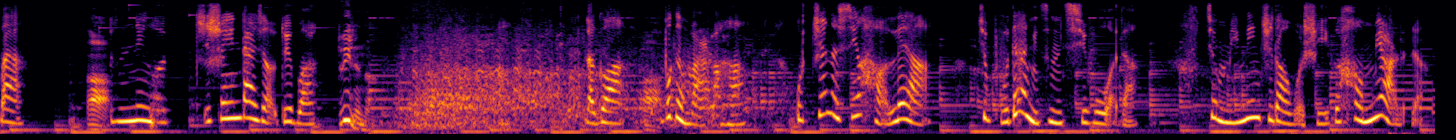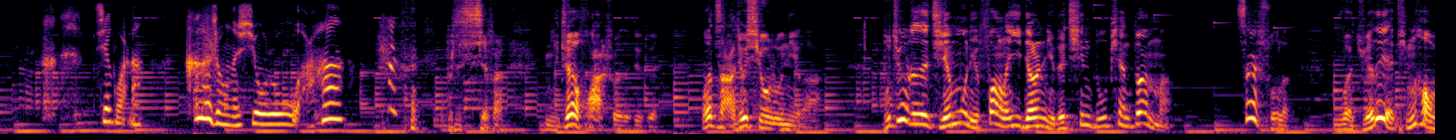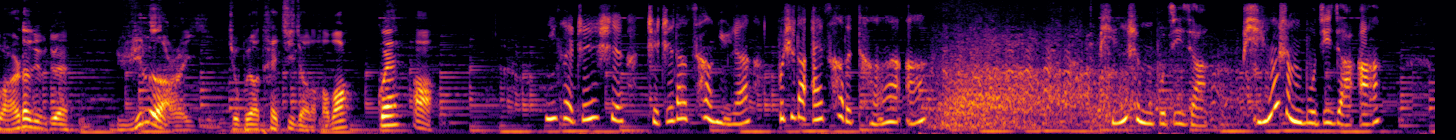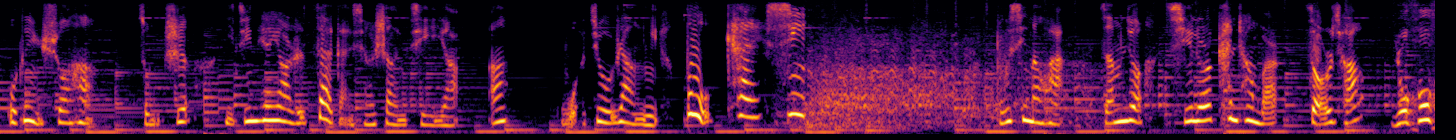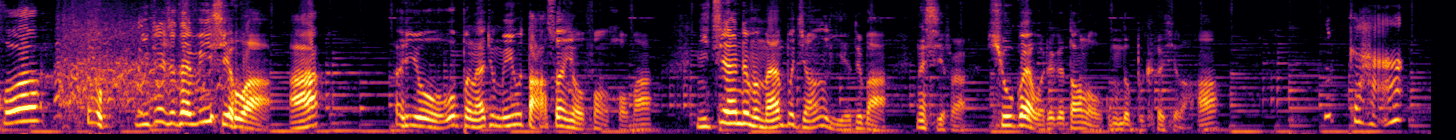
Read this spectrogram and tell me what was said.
喂，啊，那个这声音大小对不？对着呢。老公，啊我不跟玩了哈，我真的心好累啊，就不带你这么欺负我的，就明明知道我是一个好面儿的人，结果呢，各种的羞辱我哈。不是媳妇儿，你这话说的对不对？我咋就羞辱你了？不就是在节目里放了一点你的亲读片段吗？再说了，我觉得也挺好玩的，对不对？娱乐而已，你就不要太计较了，好不好？乖啊！你可真是只知道操女人，不知道挨操的疼啊啊！凭什么不计较？凭什么不计较啊？我跟你说哈，总之你今天要是再敢像上一期一样啊，我就让你不开心。不信的话，咱们就骑驴看唱本，走着瞧。哟吼吼！哎呦，你这是在威胁我啊？哎呦，我本来就没有打算要放，好吗？你既然这么蛮不讲理，对吧？那媳妇儿，休怪我这个当老公的不客气了啊！你敢？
